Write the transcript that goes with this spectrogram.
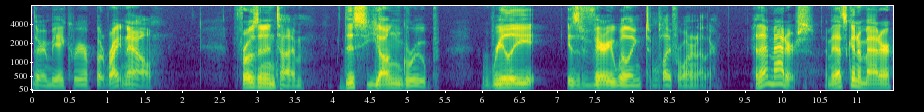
their NBA career. But right now, frozen in time, this young group really is very willing to play for one another. And that matters. I mean, that's going to matter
